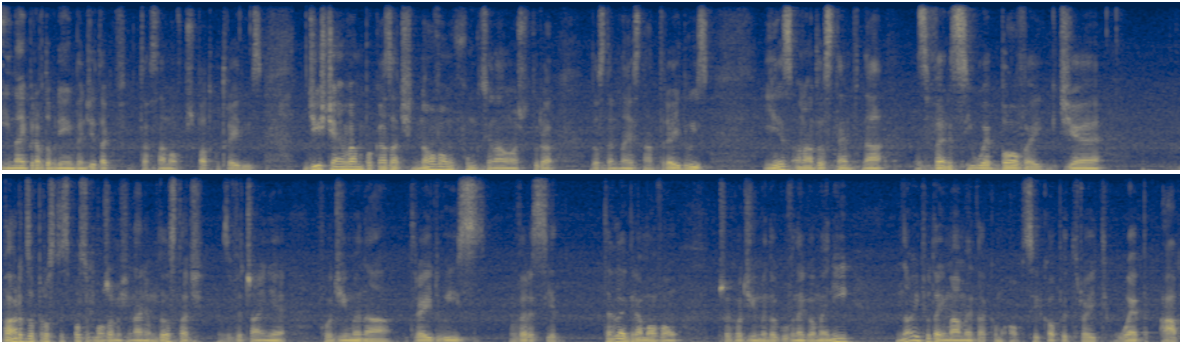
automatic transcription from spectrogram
I najprawdopodobniej będzie tak, tak samo w przypadku TradeWiz. Dziś chciałem Wam pokazać nową funkcjonalność, która dostępna jest na TradeWiz. Jest ona dostępna z wersji webowej, gdzie w bardzo prosty sposób możemy się na nią dostać. Zwyczajnie wchodzimy na TradeWiz wersję telegramową, przechodzimy do głównego menu, no i tutaj mamy taką opcję Copy Trade Web App.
